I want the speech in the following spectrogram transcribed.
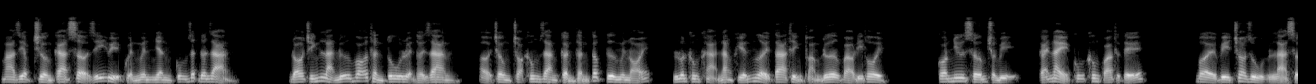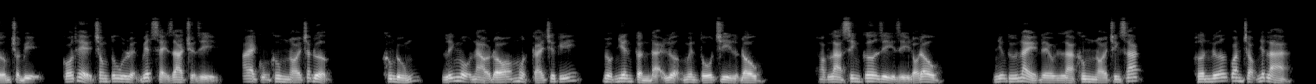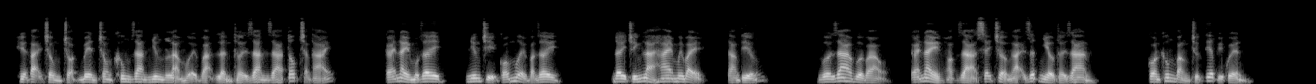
Mà diệp trường ca sở dĩ hủy quyền nguyên nhân cũng rất đơn giản. Đó chính là nữ võ thần tu luyện thời gian, ở trồng trọt không gian cần thần cấp tư nguyên nói, luôn không khả năng khiến người ta thỉnh thoảng đưa vào đi thôi. Còn như sớm chuẩn bị, cái này cũng không quá thực tế. Bởi vì cho dù là sớm chuẩn bị, có thể trong tu luyện biết xảy ra chuyện gì, ai cũng không nói chắc được. Không đúng, lĩnh ngộ nào đó một cái chưa kỹ đột nhiên cần đại lượng nguyên tố chi lực đâu? Hoặc là sinh cơ gì gì đó đâu? Những thứ này đều là không nói chính xác. Hơn nữa quan trọng nhất là, hiện tại trồng trọt bên trong không gian nhưng là mười vạn lần thời gian gia tốc trạng thái. Cái này một giây, nhưng chỉ có mười vạn giây. Đây chính là hai mươi bảy, tám tiếng. Vừa ra vừa vào, cái này hoặc giả sẽ trở ngại rất nhiều thời gian. Còn không bằng trực tiếp ủy quyền.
